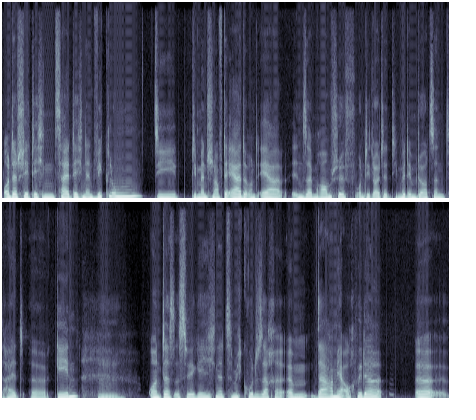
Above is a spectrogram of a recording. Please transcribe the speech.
unterschiedlichen zeitlichen Entwicklungen, die die Menschen auf der Erde und er in seinem Raumschiff und die Leute, die mit ihm dort sind, halt äh, gehen. Mhm. Und das ist wirklich eine ziemlich coole Sache. Ähm, da haben ja auch wieder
